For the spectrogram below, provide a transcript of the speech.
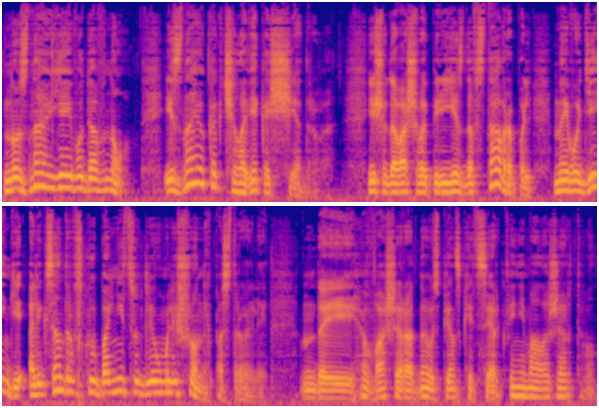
Но знаю я его давно. И знаю как человека щедрого. Еще до вашего переезда в Ставрополь на его деньги Александровскую больницу для умалишенных построили. Да и в вашей родной Успенской церкви немало жертвовал.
